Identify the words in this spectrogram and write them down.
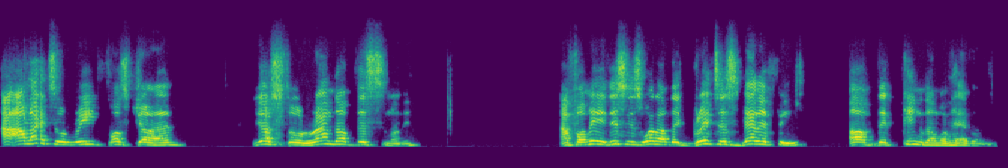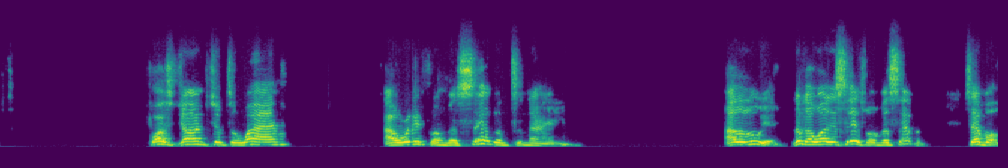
I, would like to read First John just to round up this morning. And for me, this is one of the greatest benefits of the kingdom of heaven. First John chapter 1, I'll read from verse 7 to 9. Hallelujah. Look at what it says from verse 7. Say, but,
